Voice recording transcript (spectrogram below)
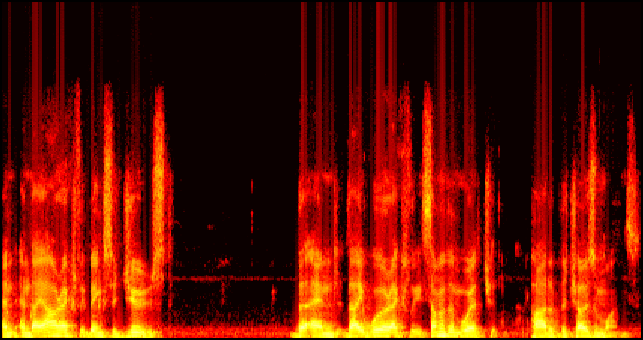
and, and they are actually being seduced. The, and they were actually, some of them were ch- part of the chosen ones.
